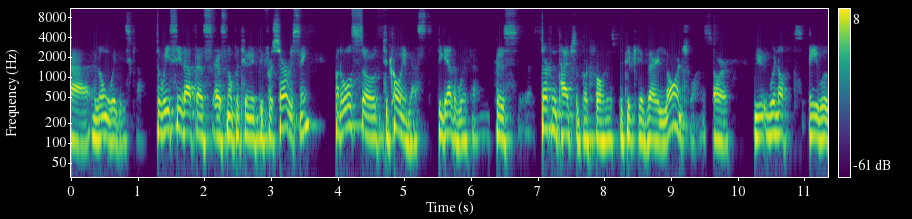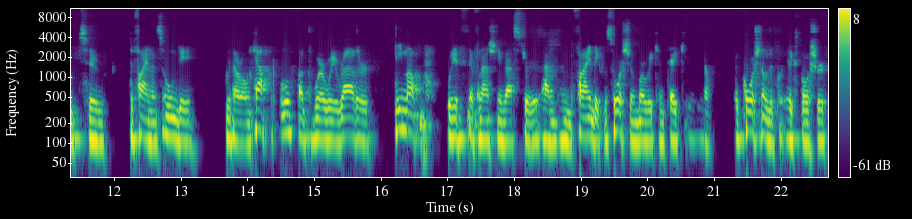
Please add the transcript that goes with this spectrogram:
Uh, along with these clients. So we see that as, as an opportunity for servicing, but also to co-invest together with them because certain types of portfolios, particularly very large ones, are we, we're not able to, to finance only with our own capital, but where we rather team up with a financial investor and, and find a consortium where we can take you know, a portion of the exposure,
